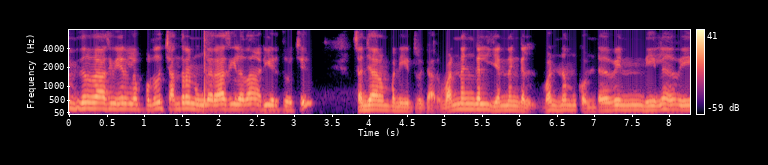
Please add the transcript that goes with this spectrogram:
மிதனராசி நேர்களை பொறுத்தவரை சந்திரன் உங்க ராசியில தான் அடி எடுத்து வச்சு சஞ்சாரம் பண்ணிக்கிட்டு இருக்கார். வண்ணங்கள் எண்ணங்கள் வண்ணம் கொண்ட வெண்ணிலவே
